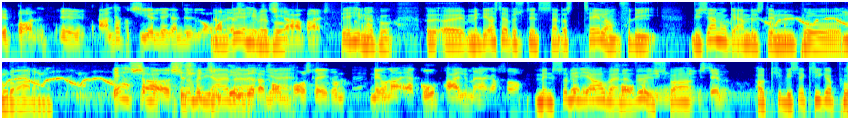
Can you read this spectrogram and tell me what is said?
øh, bånd, øh, andre partier lægger ned over Nå, det er jeg helt med på. arbejde. Det er helt med på. Øh, øh, men det er også derfor, jeg synes, det er interessant at tale om, fordi hvis jeg nu gerne vil stemme på Moderaterne, Ja, så, så synes jeg, at de 11 reformforslag, du nævner, er gode pejlemærker for. Men så vil jeg jo være nervøs for, og hvis jeg kigger på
